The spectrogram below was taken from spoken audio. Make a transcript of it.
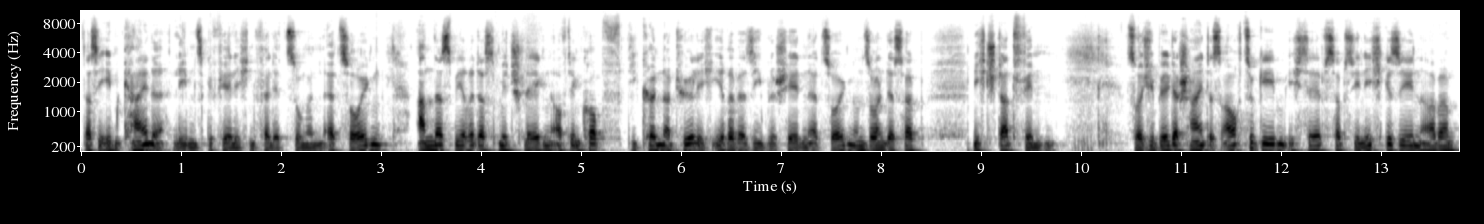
dass sie eben keine lebensgefährlichen Verletzungen erzeugen. Anders wäre das mit Schlägen auf den Kopf. Die können natürlich irreversible Schäden erzeugen und sollen deshalb nicht stattfinden. Solche Bilder scheint es auch zu geben. Ich selbst habe sie nicht gesehen, aber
